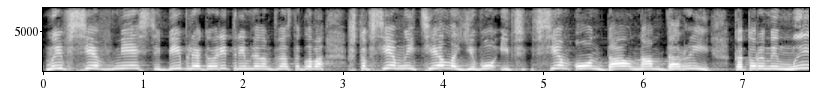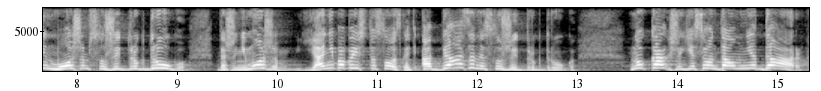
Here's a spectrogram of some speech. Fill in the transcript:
Мы все вместе. Библия говорит, Римлянам 12 глава, что все мы тело Его, и всем Он дал нам дары, которыми мы можем служить друг другу. Даже не можем, я не побоюсь это слова сказать, обязаны служить друг другу. Ну как же, если Он дал мне дар,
